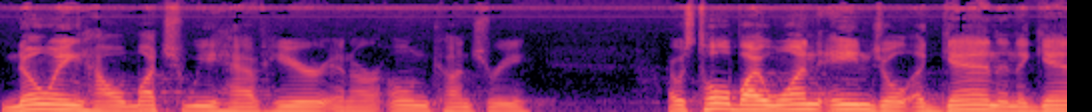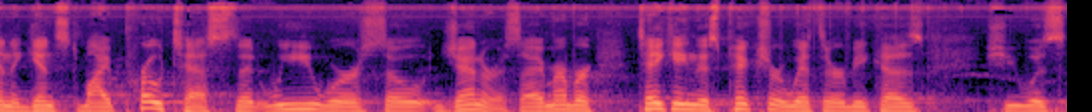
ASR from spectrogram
knowing how much we have here in our own country, I was told by one angel again and again against my protests that we were so generous. I remember taking this picture with her because she was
